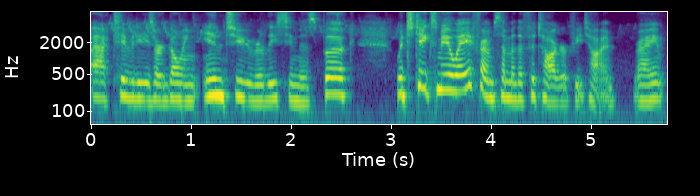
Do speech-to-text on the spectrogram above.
activities are going into releasing this book which takes me away from some of the photography time right?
